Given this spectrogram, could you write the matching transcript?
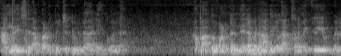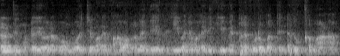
അങ്ങനെ ഇസ്ലാം പഠിപ്പിച്ചിട്ടില്ല ആരെയും കൊല്ലാൻ. അപ്പൊ അതുകൊണ്ട് നിരപരാധികളെ ആക്രമിക്കുകയും വെള്ളത്തിൽ കൊണ്ടുപോയി അവരെ ബോംബ് വെച്ച് കുറെ പാവങ്ങൾ എന്ത് ചെയ്യുന്നു? ജീവൻ അപഹരിക്കുകയും എത്ര കുടുംബത്തിന്റെ ദുഃഖമാണ്.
